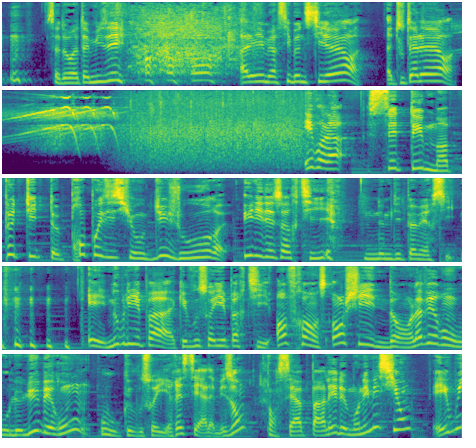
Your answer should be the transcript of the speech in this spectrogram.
Ça devrait t'amuser. Allez, merci bonne Stiller. À tout à l'heure. Et voilà, c'était ma petite proposition du jour. Une idée sortie. Ne me dites pas merci. Et n'oubliez pas que vous soyez parti en France, en Chine, dans l'Aveyron ou le Luberon, ou que vous soyez resté à la maison, pensez à parler de mon émission. Et oui,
